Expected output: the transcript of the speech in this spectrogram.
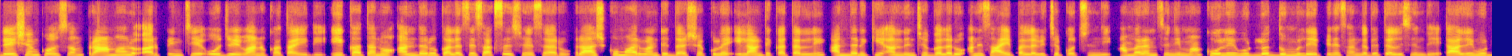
దేశం కోసం ప్రాణాలు అర్పించే ఓ జీవాను కథ ఇది. ఈ కథను అందరూ కలిసి సక్సెస్ చేశారు. రాజ్ కుమార్ వంటి దర్శకులే ఇలాంటి కథల్ని అందరికీ అందించగలరు అని సాయి పల్లవి చెప్పొచ్చింది అమరన్ సినిమా కోలీవుడ్లో దుమ్ము లేపిన సంగతి తెలిసిందే. టాలీవుడ్లో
